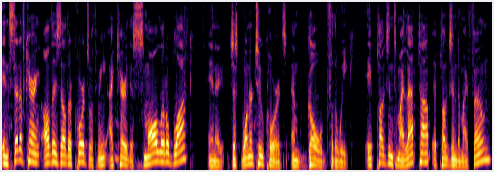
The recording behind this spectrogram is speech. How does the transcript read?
Instead of carrying all these other cords with me, I carry this small little block and a, just one or two cords and gold for the week. It plugs into my laptop. It plugs into my phone.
